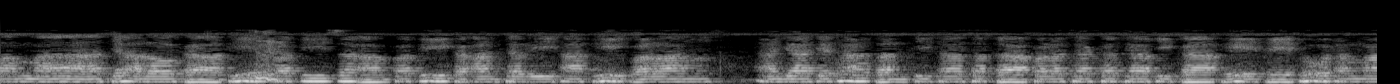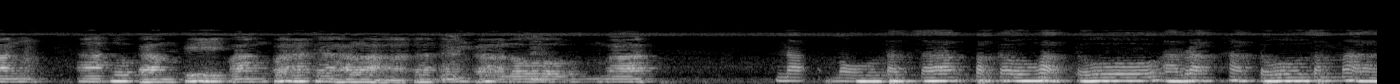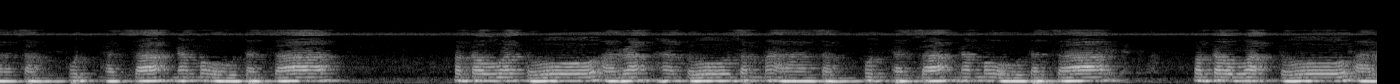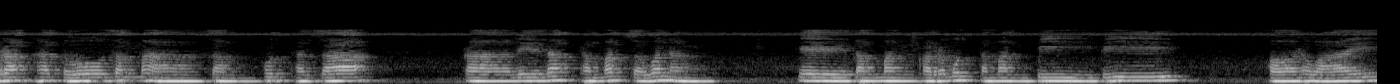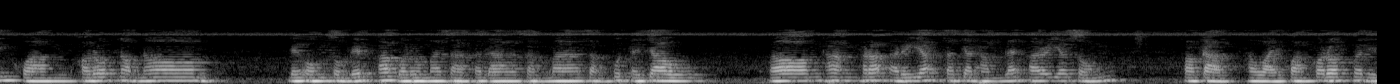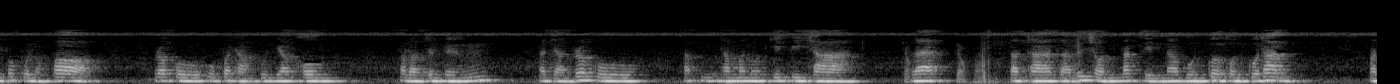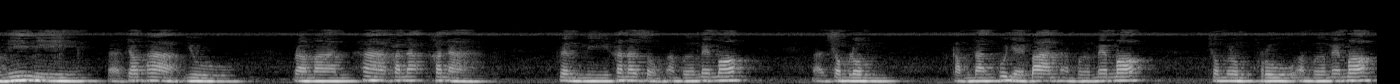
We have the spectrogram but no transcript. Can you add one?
ลัมมาจโลกาทิปฏิสัมปติกะอัญชลีอาทิวลังอายาเจธาสันติทาสตาปรชกชาติกาเอเตทุธรรมังอนุกรรมปิปังปัจจาลาตนะกะโลมานะโมตัสสะปะคะวะโตอะระหะโตสัมมาสัม ทัสสะนะโมตัสสะปะคะวะโตอะระหะโตสัมมาสัมพุทธัสสะนะโมตัสสะปะคะวะโตอะระหะโตสัมมาสัมพุทธัสสะกาเลนะธรรมัสสวนัง เอตัมมังคารมุตตมันตีตีขอถวายความเคารพนอบน้อมแด่องค์สมเด็จพระบรมศาสดาสัมมาสัมพุทธเจ้า พร้อมทั้งพระอริย สัจธรรมและอริยสงฆ์ขอกราบถวายความเคารพพระดชพระคุณหลวงพ่อ พระครูอุปถัมภ์ปุญญาคม ตลอดจนถึงอาจารย์พระครูธรรมนุนกิตติชา และศรัทธาสาธุชนนักศิลนาบุญกุศลกุท่าน วันนี้มีเจ้าภาพอยู่ประมาณห้าคณะคณะซึ่งมีคณะสงฆ์อำเภอแม่เมาะชมรมกำนันผู้ใหญ่บ้านอำเภอแม่เมาะ ชมรมครูอำเภอแม่เมาะ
